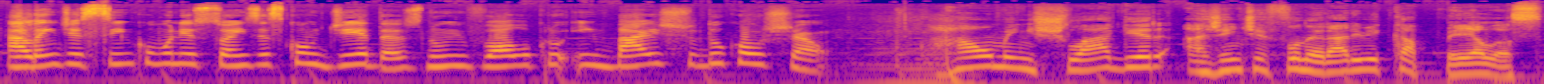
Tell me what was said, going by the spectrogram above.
além de cinco munições escondidas no invólucro embaixo do colchão. Raumenschlager, agente funerário e capelas.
